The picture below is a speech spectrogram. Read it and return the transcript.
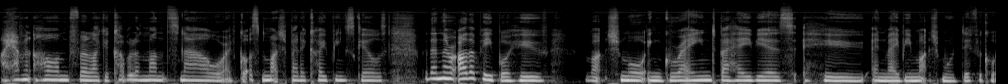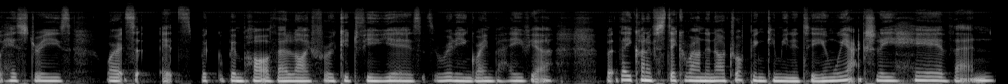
i haven't harmed for like a couple of months now or i've got much better coping skills. But then there are other people who've much more ingrained behaviors who and maybe much more difficult histories where it's it's been part of their life for a good few years. It's a really ingrained behavior. But they kind of stick around in our drop-in community and we actually hear then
